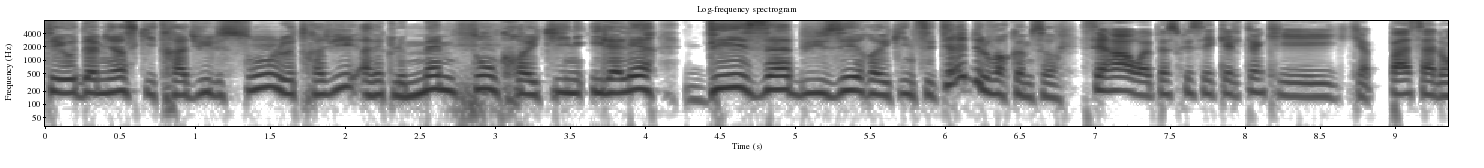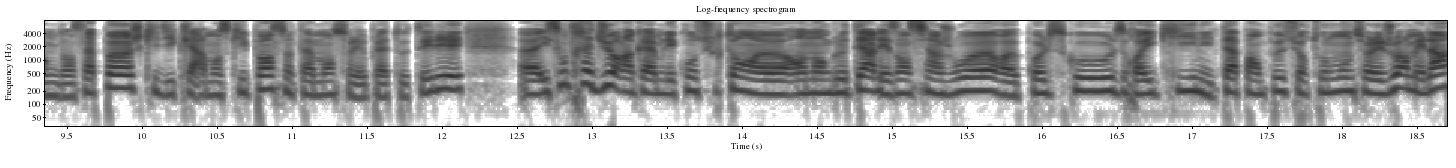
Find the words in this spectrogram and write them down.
Théo Damiens qui traduit le son, le traduit avec le même ton que Roy Keane. Il a l'air désabusé, Roy Keane. C'est terrible de le voir comme ça. C'est rare, ouais, parce que c'est quelqu'un qui n'a pas sa langue dans sa poche, qui dit clairement ce qu'il pense, notamment sur les plateaux télé. Euh, ils sont très durs hein, quand même, les consultants euh, en Angleterre, les anciens joueurs, euh, Paul Scholes, Roy Keane, ils tapent un peu sur tout le monde, sur les joueurs. Mais là,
